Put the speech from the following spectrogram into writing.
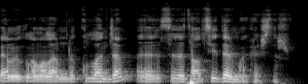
Ben uygulamalarımda kullanacağım. E, size de tavsiye ederim arkadaşlar.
